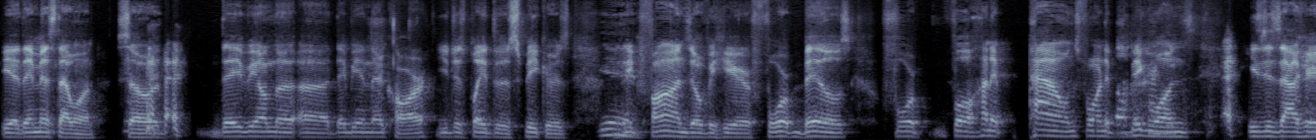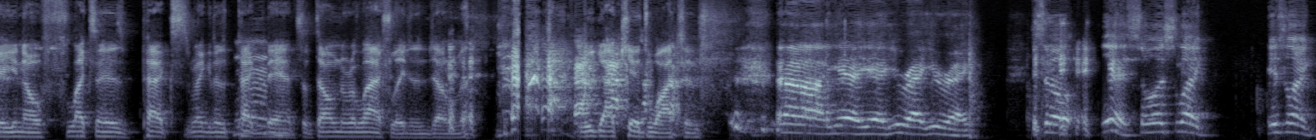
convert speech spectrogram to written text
Yeah, they missed that one. So they be on the uh they be in their car. You just played through the speakers. Yeah. Big Fonz over here, four bills, four four hundred pounds, four hundred big ones. He's just out here, you know, flexing his pecs, making his pec Mm. dance. So tell him to relax, ladies and gentlemen. we got kids watching. Ah, yeah, yeah. You're right. You're right. So yeah, so it's like it's like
